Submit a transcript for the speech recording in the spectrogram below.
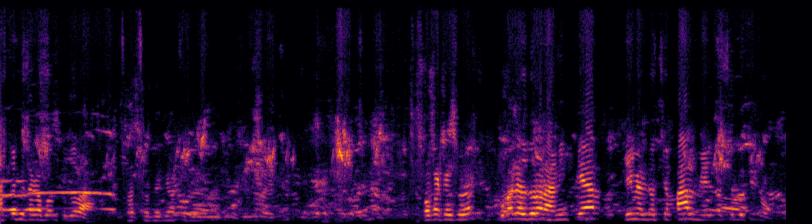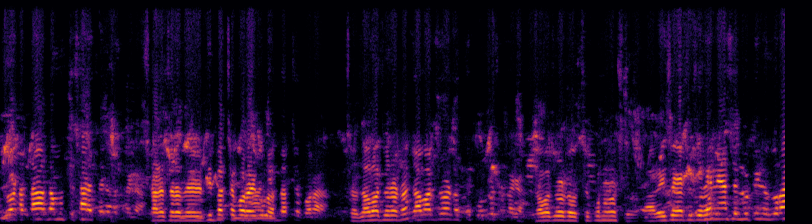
আটশো টাকা পর্যন্ত জোড়া। সাতশো থেকে আটশো জোড়া? রানিং পেয়ার ফিমেল হচ্ছে পাল মেল হচ্ছে লুটিনো জোড়াটা তার দাম হচ্ছে সাড়ে চার হাজার টাকা। সাড়ে চার হাজার ডিম বাচ্চা করা এগুলো? ডিম বাচ্চা করা। আচ্ছা জাবা জোড়াটা? জাবার জোড়াটা হচ্ছে পনেরোশো টাকা। জাবা জোড়াটা হচ্ছে পনেরোশো। আর এই জায়গাতে জোড়া? এখানে আছে লুটিনো জোড়া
